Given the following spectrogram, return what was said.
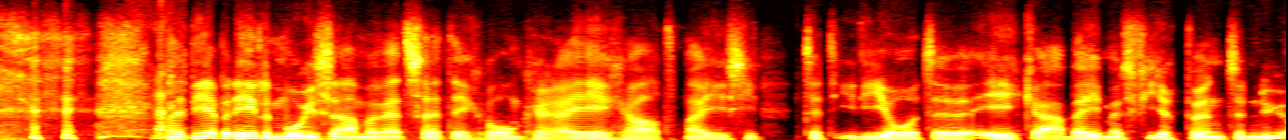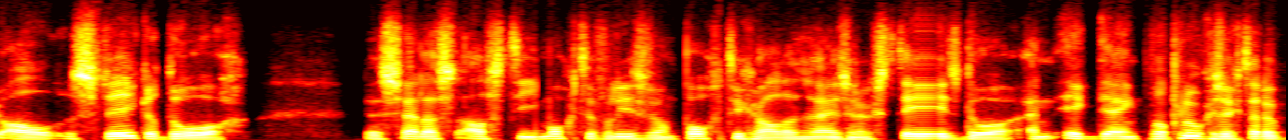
maar die hebben een hele moeizame wedstrijd tegen Hongarije gehad. Maar je ziet dit idiote EK ben je met vier punten nu al zeker door. Dus zelfs als die mochten verliezen van Portugal, dan zijn ze nog steeds door. En ik denk dat ploegen zich dat ook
